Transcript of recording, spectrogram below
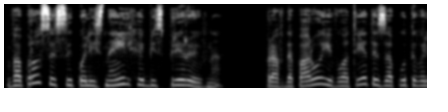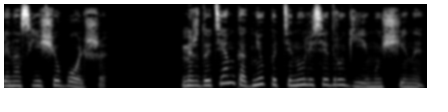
Вопросы сыпались на Ильха беспрерывно. Правда, порой его ответы запутывали нас еще больше. Между тем к огню подтянулись и другие мужчины.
